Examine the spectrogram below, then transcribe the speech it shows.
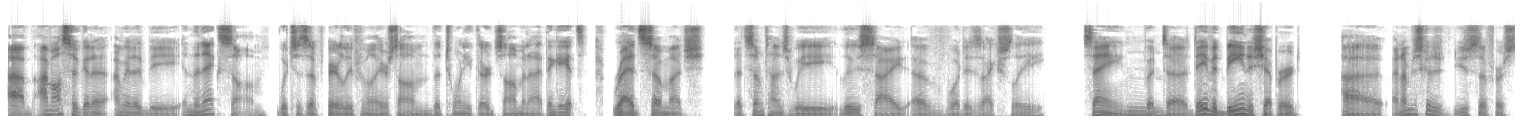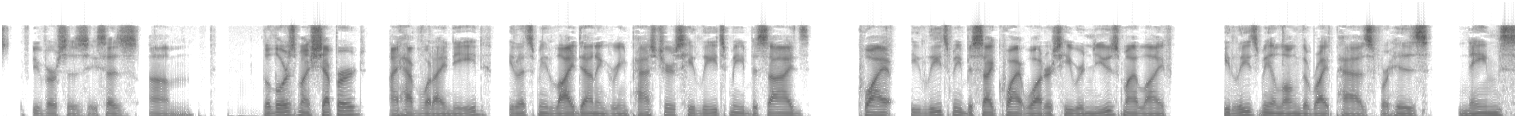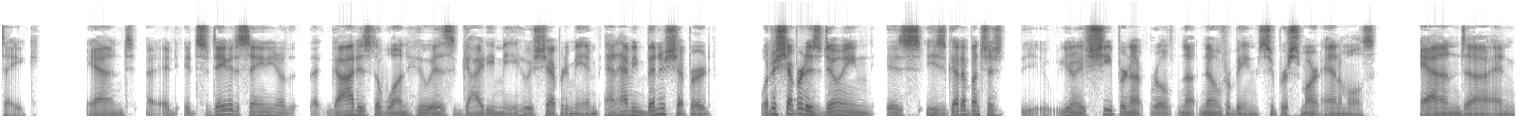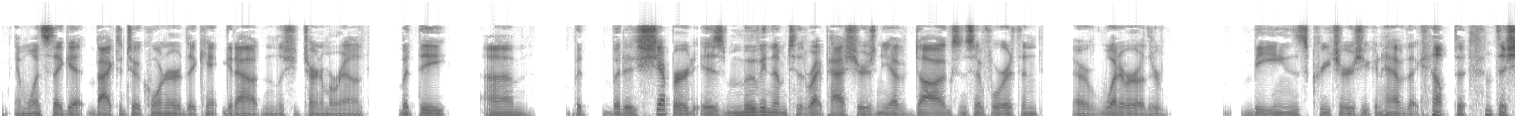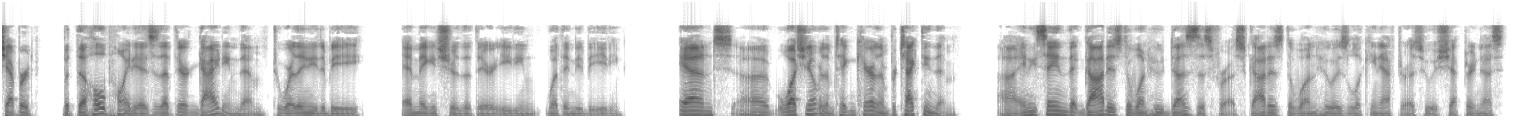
Um, I'm also gonna I'm gonna be in the next psalm, which is a fairly familiar psalm, the 23rd psalm, and I think it gets read so much that sometimes we lose sight of what it's actually saying. But uh, David, being a shepherd, uh, and I'm just gonna use the first few verses. He says, um, "The Lord is my shepherd; I have what I need. He lets me lie down in green pastures. He leads me besides quiet. He leads me beside quiet waters. He renews my life. He leads me along the right paths for His name's sake. And uh, it, it's so David is saying, you know, that God is the one who is guiding me, who is shepherding me, and, and having been a shepherd, what a shepherd is doing is he's got a bunch of, you know, sheep are not real not known for being super smart animals, and uh, and and once they get backed into a corner, they can't get out unless you turn them around. But the um, but but a shepherd is moving them to the right pastures, and you have dogs and so forth, and or whatever other beings, creatures you can have that help to, to shepherd. But the whole point is, is that they're guiding them to where they need to be and making sure that they're eating what they need to be eating and uh, watching over them, taking care of them, protecting them. Uh, and he's saying that God is the one who does this for us. God is the one who is looking after us, who is shepherding us.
